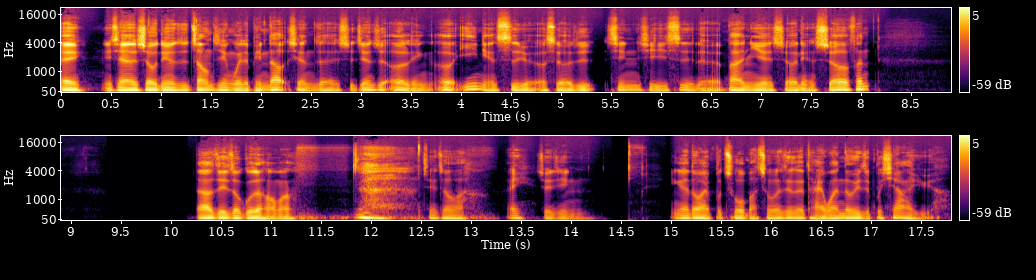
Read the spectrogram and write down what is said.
嘿，hey, 你现在收听的是张经纬的频道。现在时间是二零二一年四月二十二日星期四的半夜十二点十二分。大家这周过得好吗？啊，这周啊，哎，最近应该都还不错吧？除了这个台湾都一直不下雨啊，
